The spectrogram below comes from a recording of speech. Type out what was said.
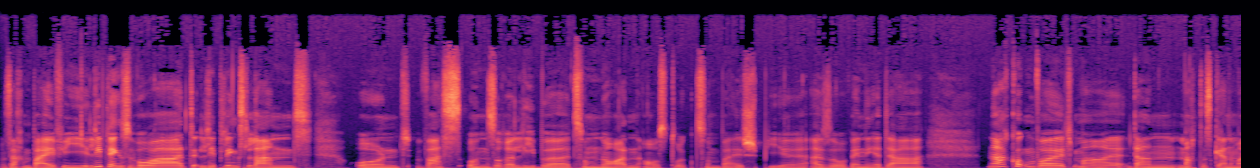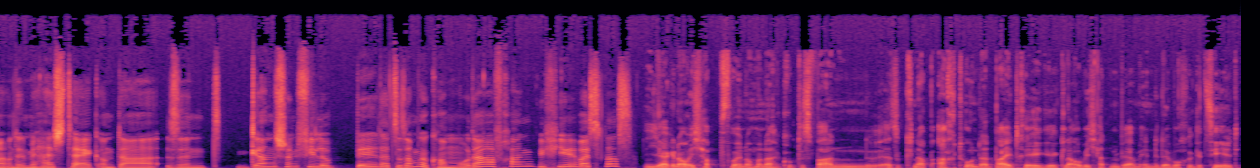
Sachen bei wie Lieblingswort, Lieblingsland und was unsere Liebe zum Norden ausdrückt zum Beispiel. Also wenn ihr da nachgucken wollt mal, dann macht das gerne mal unter dem Hashtag und da sind ganz schön viele Bilder zusammengekommen, oder Frank? Wie viel, weißt du das? Ja, genau. Ich habe vorher nochmal nachgeguckt. Es waren also knapp 800 Beiträge, glaube ich, hatten wir am Ende der Woche gezählt.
